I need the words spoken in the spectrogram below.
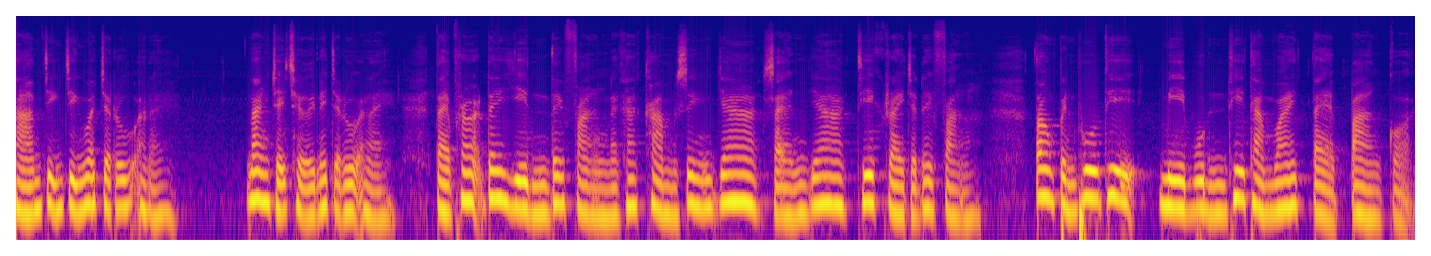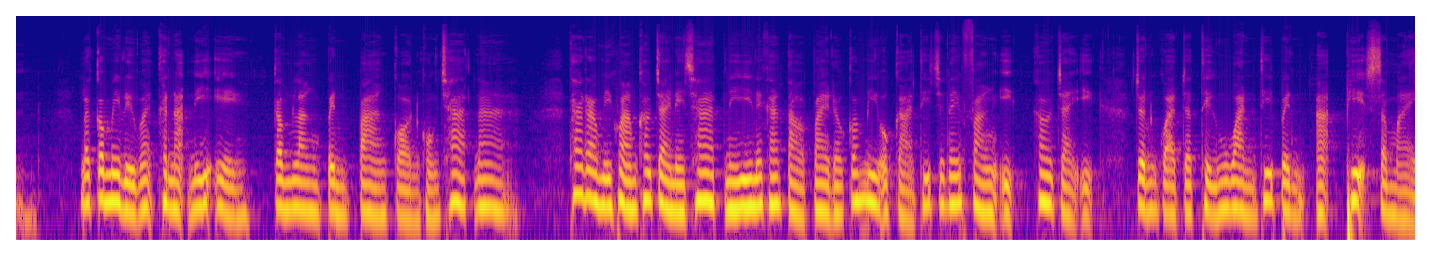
ถามจริง ๆ ว่าจะรู้อะไร นั่งเฉยๆนี่จะรู้อะไร แต่เพราะได้ยินได้ฟังนะคะคำซึ่งยากแสนยากที่ใครจะได้ฟัง ต้องเป็นผู้ที่มีบุญที่ทำไว้แต่ปางก่อน แล้วก็ไม่ลืมว่าขณะนี้เองกำลังเป็นปางก่อนของชาติหน้า ถ้าเรามีความเข้าใจในชาตินี้นะคะต่อไปเราก็มีโอกาสที่จะได้ฟังอีกเข้าใจอีก จนกว่าจะถึงวันที่เป็นอภิสมัย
